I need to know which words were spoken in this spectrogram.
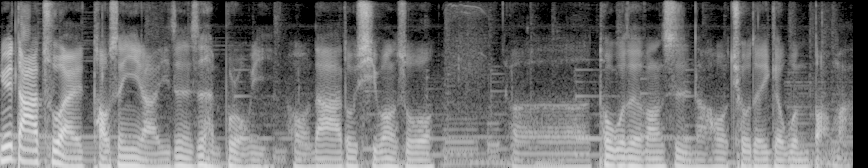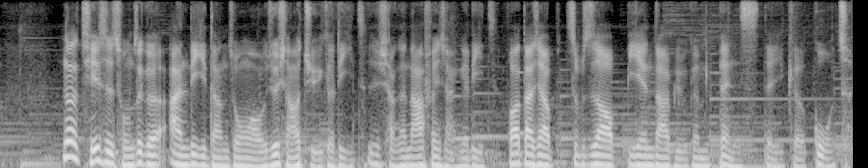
因为大家出来讨生意啦，也真的是很不容易哦。大家都希望说，呃，透过这个方式，然后求得一个温饱嘛。那其实从这个案例当中哦，我就想要举一个例子，想跟大家分享一个例子。不知道大家知不知道 B N W 跟 Benz 的一个过程？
